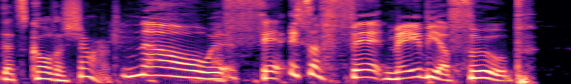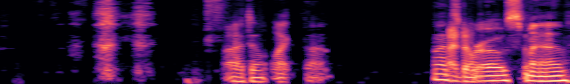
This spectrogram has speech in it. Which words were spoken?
that's called a shart. No, A it, fit. it's a fit, maybe a foop. I don't like that. That's gross, think man.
